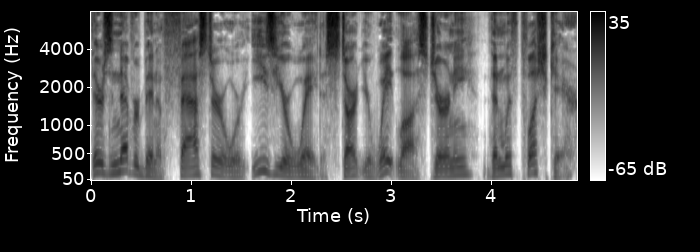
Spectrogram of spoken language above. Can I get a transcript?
There's never been a faster or easier way to start your weight loss journey than with PlushCare.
